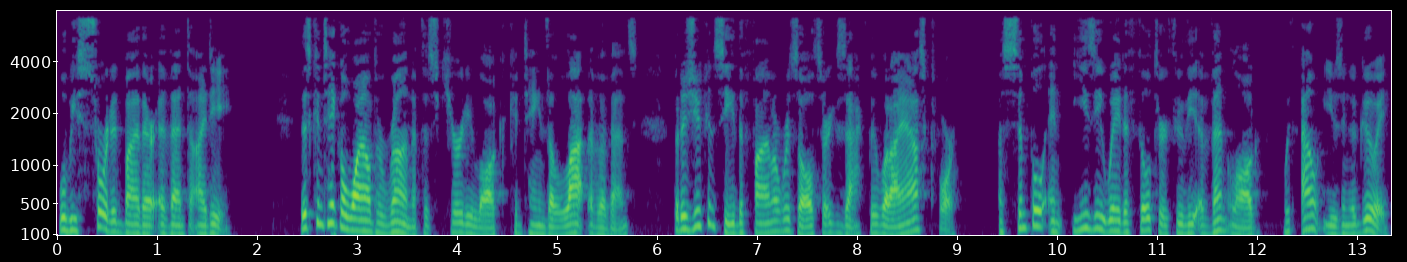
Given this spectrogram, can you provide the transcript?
will be sorted by their event ID. This can take a while to run if the security log contains a lot of events, but as you can see, the final results are exactly what I asked for. A simple and easy way to filter through the event log without using a GUI.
